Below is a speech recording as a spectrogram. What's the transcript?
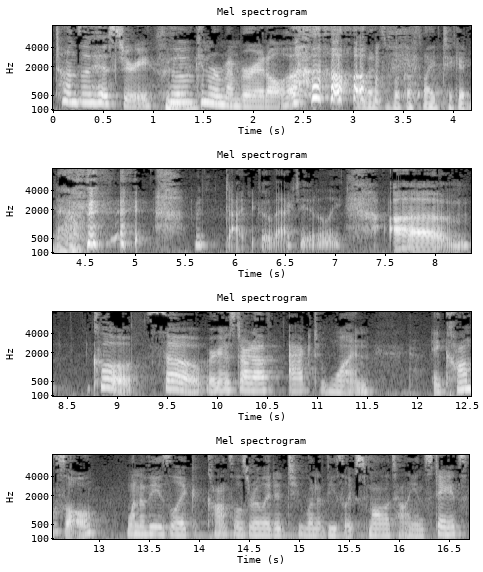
tons of history. Who can remember it all? Let's book a flight ticket now. I would die to go back to Italy. Um, cool. So we're gonna start off Act One. A consul, one of these like consuls related to one of these like small Italian states,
